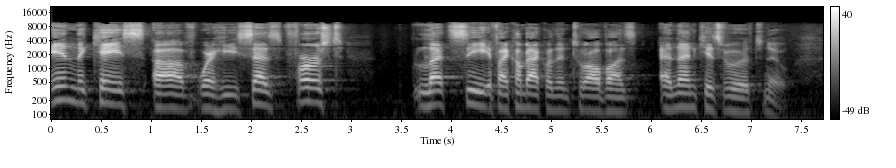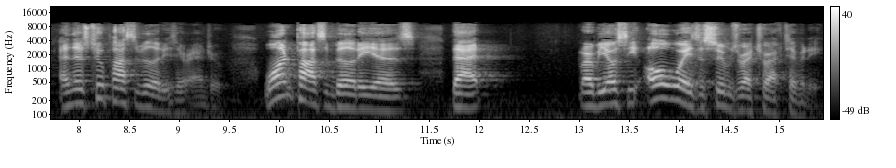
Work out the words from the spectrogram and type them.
in the case of where he says first, let's see if I come back within 12 months, and then kisvut new. And there's two possibilities here, Andrew. One possibility is that Rabbi Yossi always assumes retroactivity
